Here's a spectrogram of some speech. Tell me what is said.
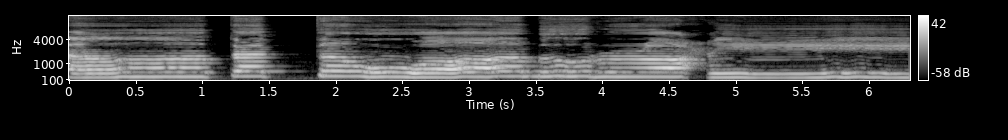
أنت التواب الرحيم.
